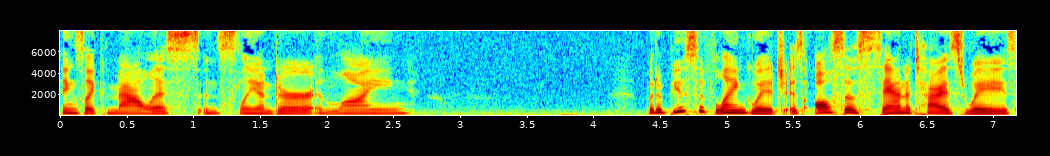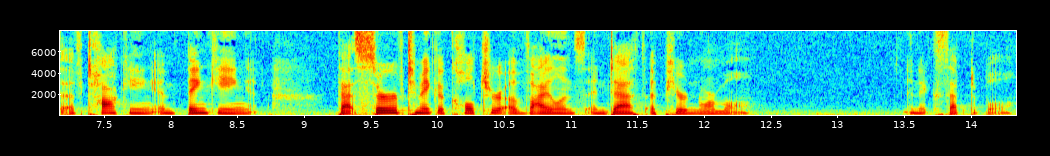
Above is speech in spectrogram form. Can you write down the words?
Things like malice and slander and lying. But abusive language is also sanitized ways of talking and thinking that serve to make a culture of violence and death appear normal and acceptable.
